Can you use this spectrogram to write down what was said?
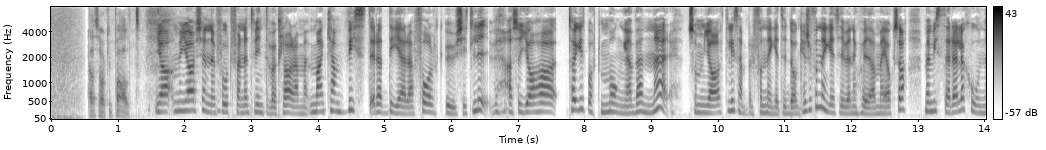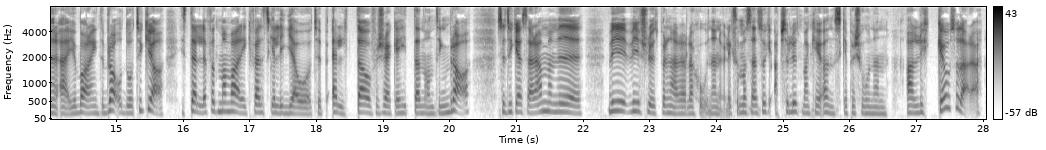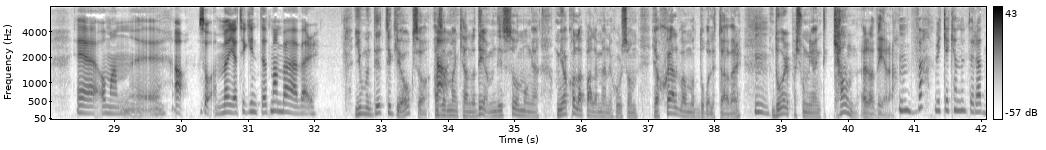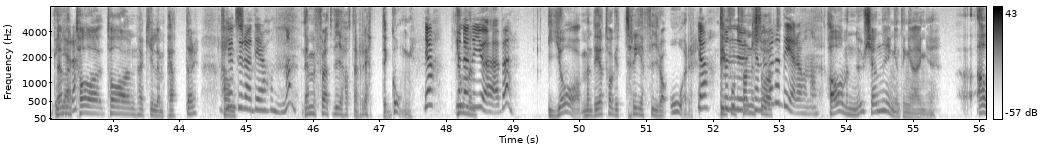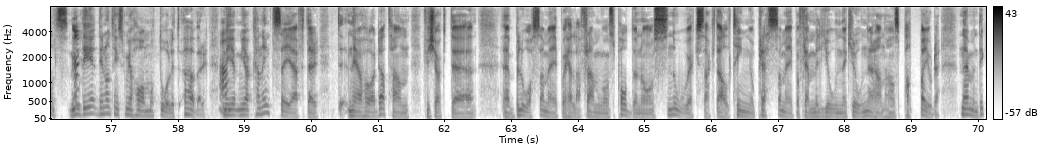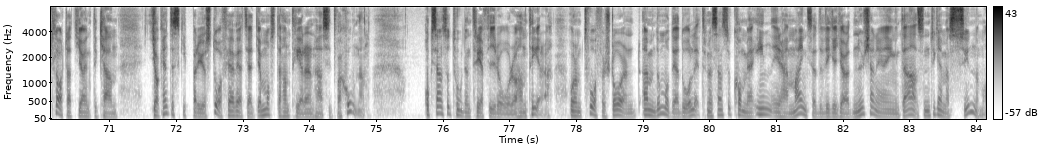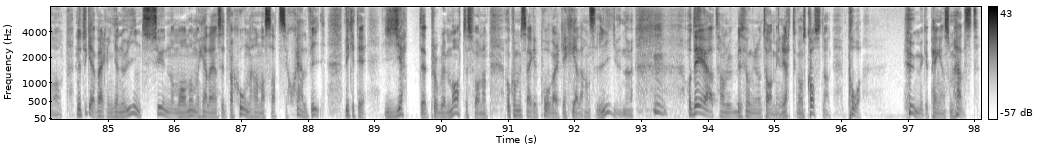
saker på allt. Ja, men jag känner fortfarande att vi inte var klara med. Man kan visst radera folk ur sitt liv. Alltså jag har tagit bort många vänner som jag till exempel får negativ, de kanske får negativ energi av mig också. Men vissa relationer är ju bara inte bra och då tycker jag istället för att man varje kväll ska ligga och typ älta och försöka hitta någonting bra så tycker jag så här, ja, men vi, vi, vi är slut på den här relationen nu liksom. Och sen så absolut man kan ju önska personen all lycka och sådär. Eh, om man, eh, ja så. Men jag tycker inte att man behöver Jo, men det tycker jag också. Alltså, Ja. Man kan radera, men det är så många... Om jag kollar på alla människor som jag själv har mått dåligt över, Mm. då är det personer jag inte kan radera. Men va? Vilka kan du inte radera? Nej, men ta, ta den här killen Petter. Varför kan Hans- du inte radera honom? Nej, men för att vi har haft en rättegång. Ja, men Jo, den men- är ju över. Ja, men det har tagit tre, fyra år. Ja, det är men nu kan så du väl radera honom? Ja, men nu känner jag ingenting längre. Alls. Men det, det är någonting som jag har mått dåligt över. Men, jag, men jag kan inte säga efter, när jag hörde att han försökte eh, blåsa mig på hela framgångspodden och sno exakt allting och pressa mig på flera miljoner kronor han och hans pappa gjorde. Nej, men det är klart att jag inte kan, jag kan inte skippa det just då för jag vet ju att jag måste hantera den här situationen. Och sen så tog den tre, fyra år att hantera. Och de två första åren, ja, men då mådde jag dåligt. Men sen så kom jag in i det här mindsetet vilket gör att nu känner jag inte alls. Nu tycker jag mest synd om honom. Nu tycker jag verkligen genuint synd om honom och hela den situationen han har satt sig själv i. Vilket är jätteproblematiskt för honom och kommer säkert påverka hela hans liv nu. Och det är att han blir tvungen att ta min rättegångskostnad på hur mycket pengar som helst.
